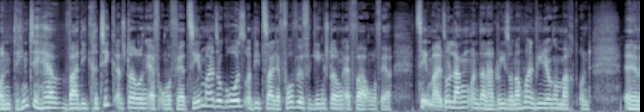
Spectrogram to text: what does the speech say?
Und hinterher war die Kritik an Steuerung F ungefähr zehnmal so groß und die Zahl der Vorwürfe gegen Steuerung F war ungefähr zehnmal so lang. Und dann hat Rezo nochmal ein Video gemacht. Und äh,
